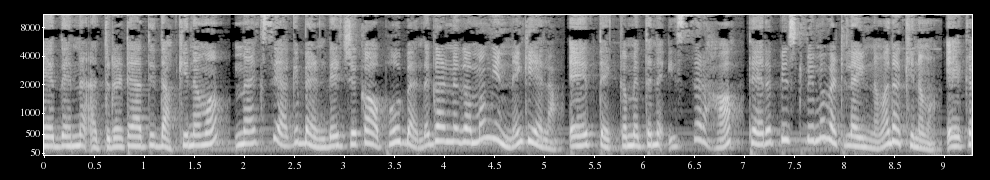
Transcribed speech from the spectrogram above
ඒ දෙන්න ඇතුළට යද්දි දකිනවා මැක්ස් යාගේ බැන්ඩේජ් එක අපහු බැඳ ගන්න ගමන් ඉන්නේ කියලා. ඒත් එක්ක මෙතන ඉස්සරහා තෙරපිස්ට් බිම වැටිලා ඉන්නවා දකිනවා. ඒක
